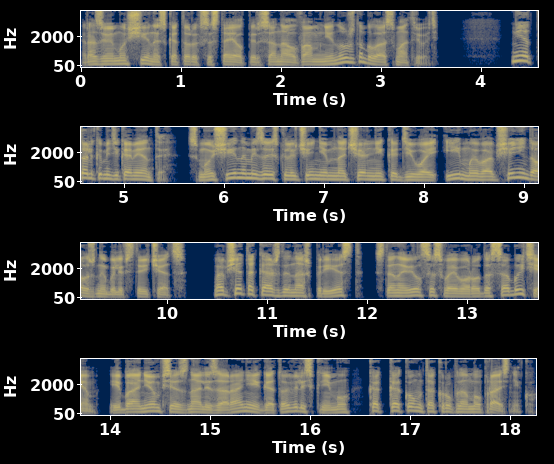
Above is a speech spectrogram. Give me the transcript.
Разве мужчин, из которых состоял персонал, вам не нужно было осматривать? Нет, только медикаменты. С мужчинами, за исключением начальника DYE, мы вообще не должны были встречаться. Вообще-то каждый наш приезд становился своего рода событием, ибо о нем все знали заранее и готовились к нему, как к какому-то крупному празднику.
